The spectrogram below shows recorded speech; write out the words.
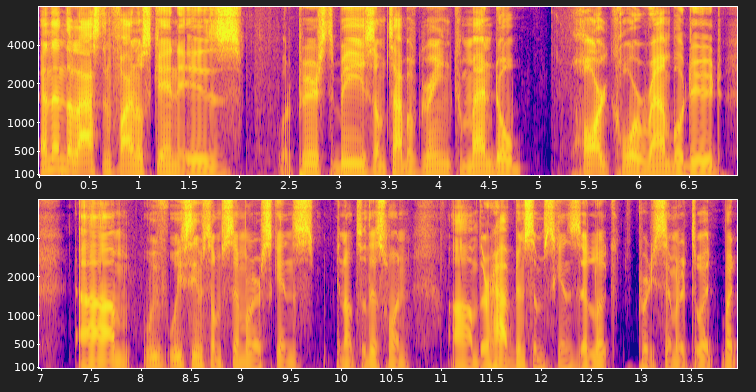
And then the last and final skin is what appears to be some type of green commando hardcore Rambo dude. Um, we've we've seen some similar skins, you know, to this one. Um, there have been some skins that look pretty similar to it. But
